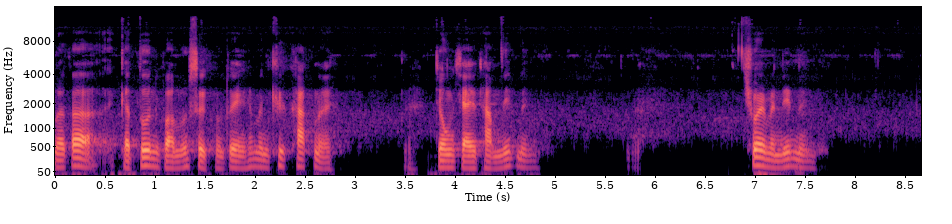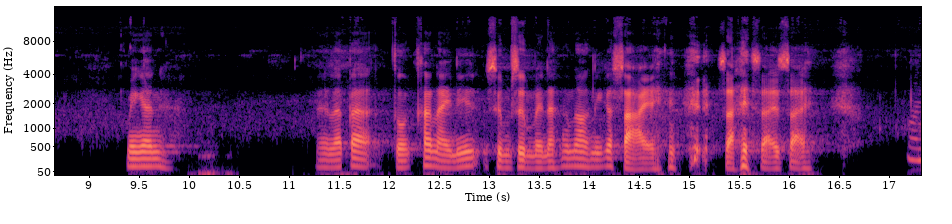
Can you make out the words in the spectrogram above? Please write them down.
แล้วก็กระตุ้นความรู้สึกของตัวเองให้มันคึกคักหน่อยนะจงใจทำนิดนึงนะช่วยมันนิดนึง ไม่งั้น แล้วก็ตัวข้างในนี้ซึมๆไปนะ ข้างนอกนี้ก็สาย สายสายสายมัน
